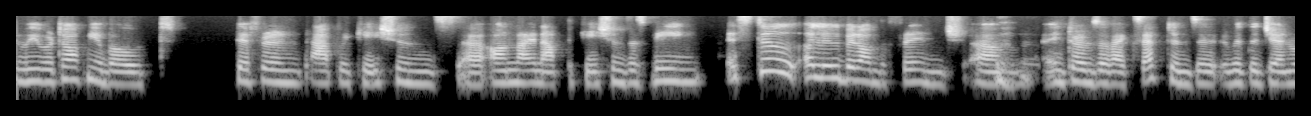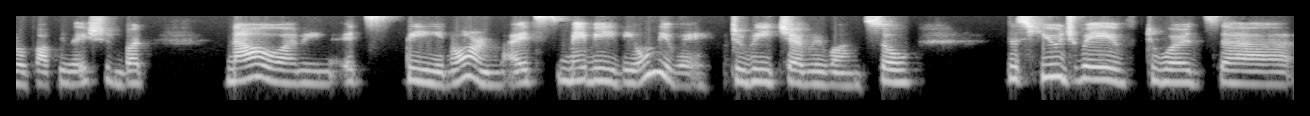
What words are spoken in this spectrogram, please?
we were talking about different applications, uh, online applications, as being still a little bit on the fringe um, in terms of acceptance uh, with the general population. But now, I mean, it's the norm. It's maybe the only way to reach everyone. So this huge wave towards uh,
